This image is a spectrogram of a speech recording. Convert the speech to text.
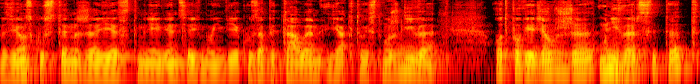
W związku z tym, że jest mniej więcej w moim wieku, zapytałem, jak to jest możliwe. Odpowiedział, że uniwersytet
